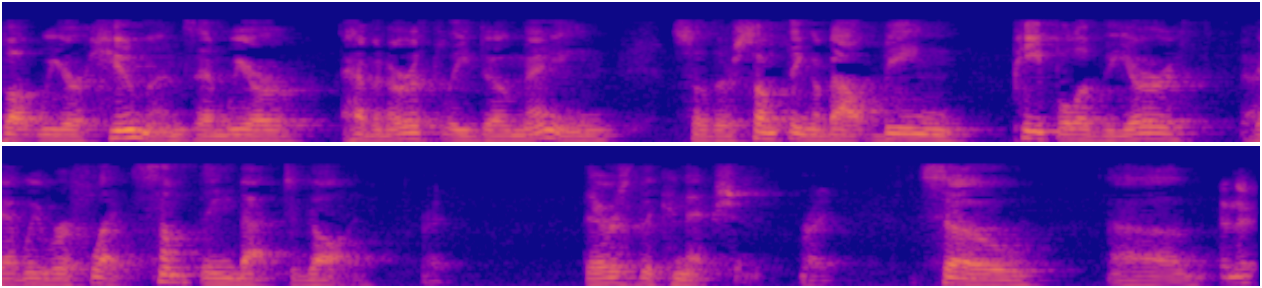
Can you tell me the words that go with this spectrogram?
but we are humans and we are have an earthly domain. So there's something about being people of the earth that we reflect something back to God. Right. There's the connection. Right. So uh, And there,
